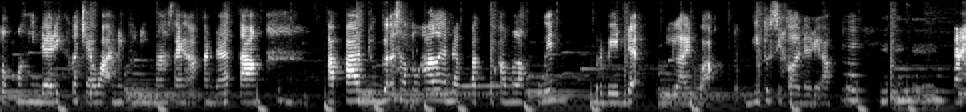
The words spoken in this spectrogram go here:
untuk menghindari kekecewaan itu di masa yang akan datang. Apa juga satu hal yang dapat kamu lakuin berbeda di lain waktu. Gitu sih kalau dari aku. Nah,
